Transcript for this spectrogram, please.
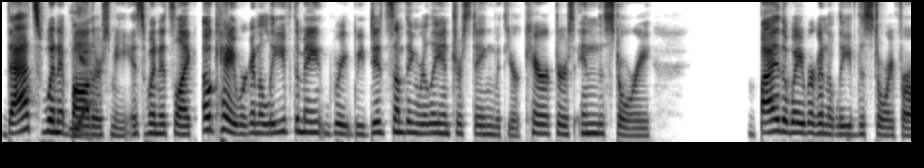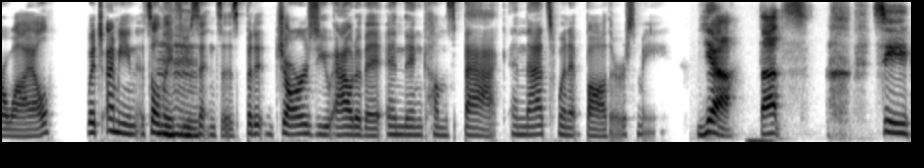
That's when it Yeah. bothers me, is when it's like, okay, we're going to leave the main, we, we did something really interesting with your characters in the story. By the way, we're going to leave the story for a while, which I mean, it's only a few Mhm. sentences, but it jars you out of it and then comes back. And that's when it bothers me. Yeah, that's see,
